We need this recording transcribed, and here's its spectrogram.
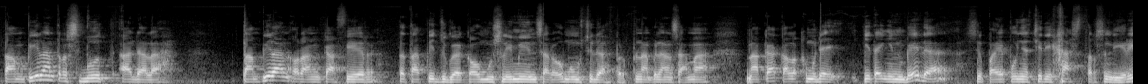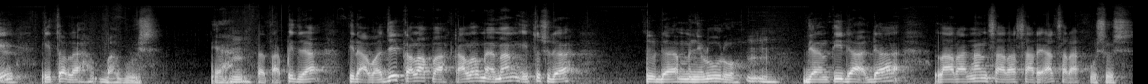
tampilan tersebut adalah tampilan orang kafir, tetapi juga kaum muslimin secara umum sudah berpenampilan sama, maka kalau kemudian kita ingin beda supaya punya ciri khas tersendiri, yeah. itu adalah bagus. Ya, hmm. tetapi tidak tidak wajib kalau apa? Kalau memang itu sudah sudah menyeluruh hmm. dan tidak ada larangan secara syariat secara khusus.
